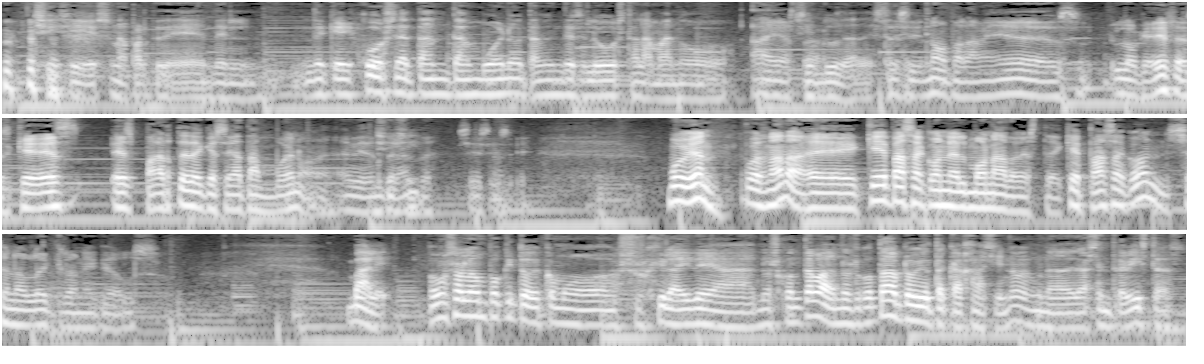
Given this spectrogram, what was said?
Sí, sí, es una parte de, del- de que el juego sea tan tan bueno, también desde luego está a la mano, Ahí está. sin duda, de esta Sí, sí. gente. No, para mí es lo que dices, que es, es parte de que sea tan bueno, evidentemente. Sí, sí, sí. Muy bien, pues nada, eh, ¿qué pasa con el monado este? ¿Qué pasa con Xenoblade Chronicles? Vale, vamos a hablar un poquito de cómo surgió la idea. Nos contaba, nos contaba el propio Takahashi, ¿no? En una de las entrevistas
